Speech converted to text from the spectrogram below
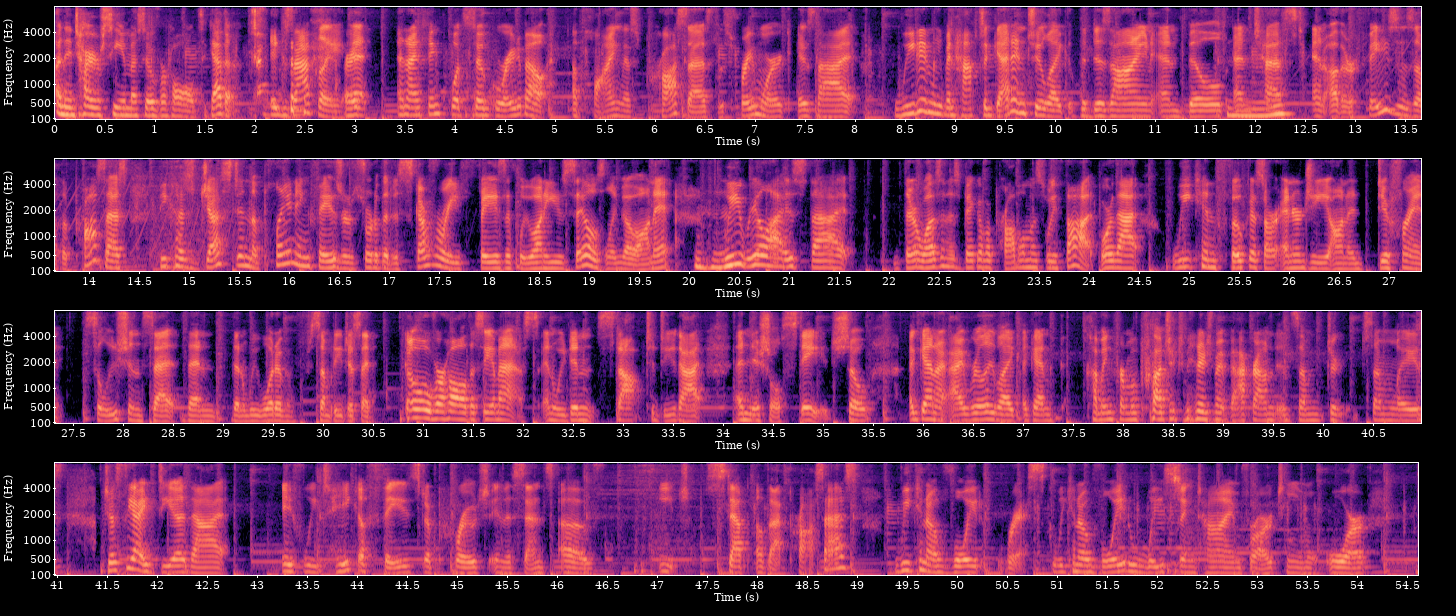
an entire CMS overhaul altogether. Exactly. right? And, I think what's so great about applying this process, this framework, is that we didn't even have to get into like the design and build mm-hmm. and test and other phases of the process because just in the planning phase or sort of the discovery phase, if we want to use sales lingo on it, mm-hmm. we realized that there wasn't as big of a problem as we thought, or that we can focus our energy on a different solution set than than we would have if somebody just said go overhaul the cms and we didn't stop to do that initial stage so again i, I really like again coming from a project management background in some some ways just the idea that if we take a phased approach in the sense of each step of that process we can avoid risk. We can avoid wasting time for our team or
